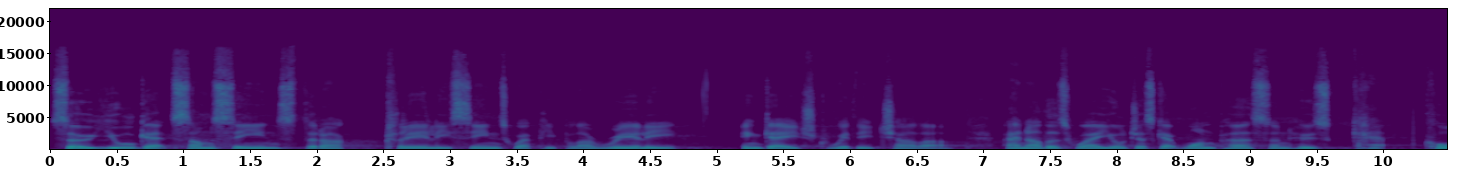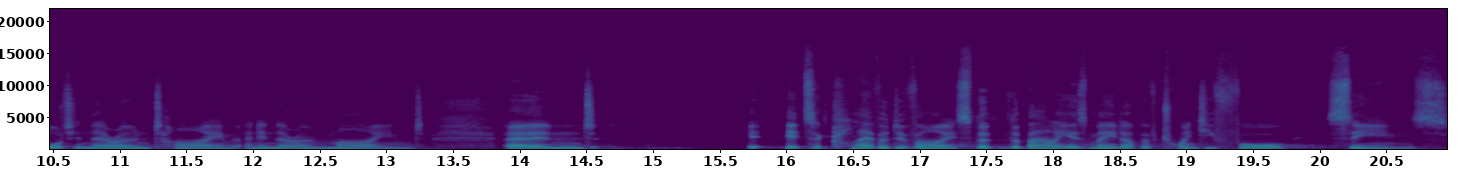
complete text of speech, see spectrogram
So you'll get some scenes that are clearly scenes where people are really engaged with each other, and others where you'll just get one person who's cap- caught in their own time and in their own mind. And it, it's a clever device. The, the ballet is made up of 24 scenes.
